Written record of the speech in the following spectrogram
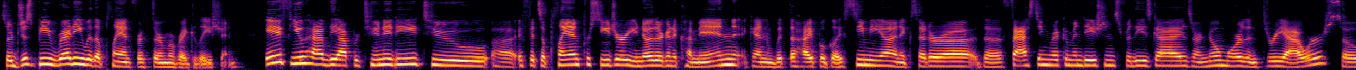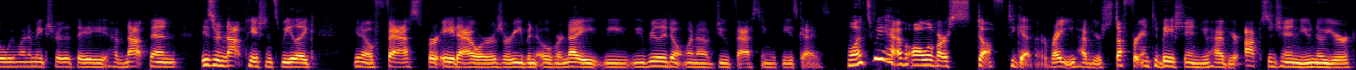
So just be ready with a plan for thermoregulation. If you have the opportunity to, uh, if it's a planned procedure, you know they're going to come in again with the hypoglycemia and et cetera. The fasting recommendations for these guys are no more than three hours. So we want to make sure that they have not been, these are not patients we like you know, fast for eight hours or even overnight. We we really don't want to do fasting with these guys. Once we have all of our stuff together, right? You have your stuff for intubation, you have your oxygen, you know your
